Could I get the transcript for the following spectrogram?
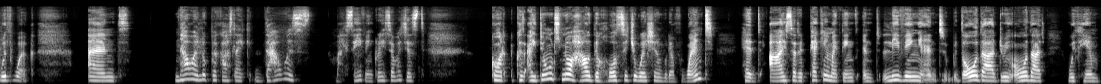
with work. And now I look back, I was like, that was my saving grace. I was just God, because I don't know how the whole situation would have went had I started packing my things and leaving and with all that, doing all that with him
